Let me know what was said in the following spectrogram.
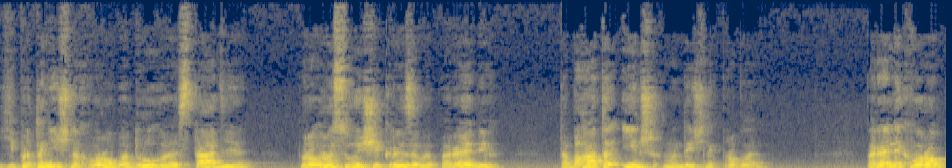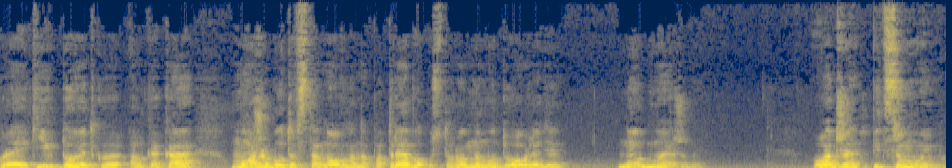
гіпертонічна хвороба другої стадії, прогресуючий кризовий перебіг та багато інших медичних проблем. Перелік хвороб, при яких довідкою ЛКК може бути встановлена потреба у сторонньому догляді, не обмежений. Отже, підсумуємо.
